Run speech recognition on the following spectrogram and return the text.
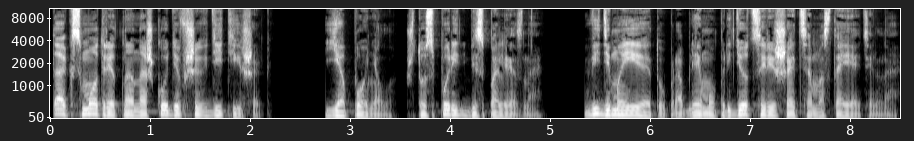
Так смотрят на нашкодивших детишек. Я понял, что спорить бесполезно. Видимо, и эту проблему придется решать самостоятельно.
